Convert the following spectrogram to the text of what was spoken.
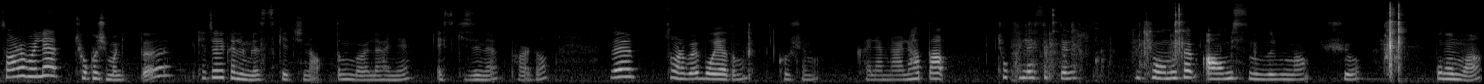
Sonra böyle çok hoşuma gitti. Keçeli kalemle skeçini attım böyle hani eskizini pardon. Ve sonra böyle boyadım kurşun kalemlerle. Hatta çok klasiktir. Birçoğunuz hep almışsınızdır bundan. Şu. Bununla.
